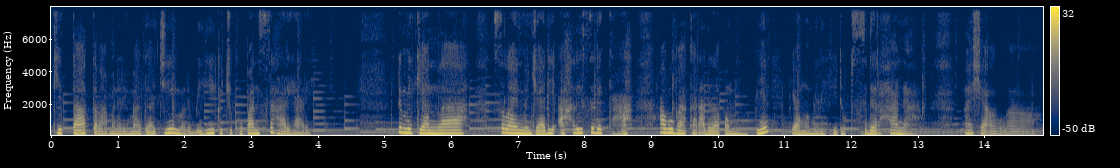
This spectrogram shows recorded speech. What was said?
Kita telah menerima gaji melebihi kecukupan sehari-hari. Demikianlah, selain menjadi ahli sedekah, Abu Bakar adalah pemimpin yang memilih hidup sederhana. Masya Allah.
